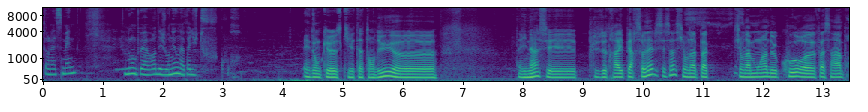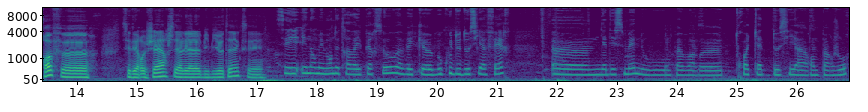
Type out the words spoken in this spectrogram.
dans la semaine. Nous, on peut avoir des journées où on n'a pas du tout cours. Et donc, euh, ce qui est attendu, euh, Taïna, c'est plus de travail personnel, c'est ça? Si on n'a pas, si on a moins de cours euh, face à un prof, euh, c'est des recherches, c'est aller à la bibliothèque, c'est. C'est énormément de travail perso avec euh, beaucoup de dossiers à faire. Euh, Il y a des semaines où on peut avoir 3-4 dossiers à rendre par jour.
